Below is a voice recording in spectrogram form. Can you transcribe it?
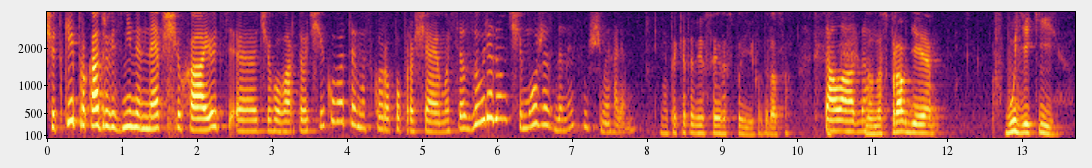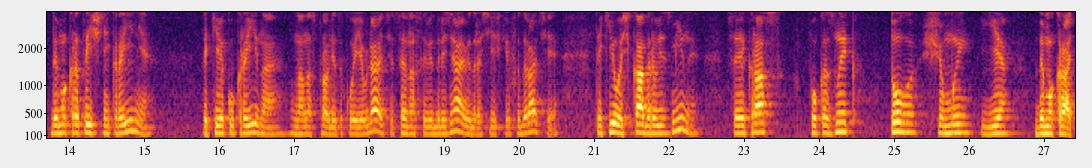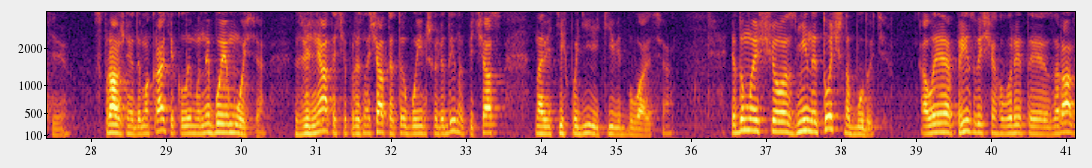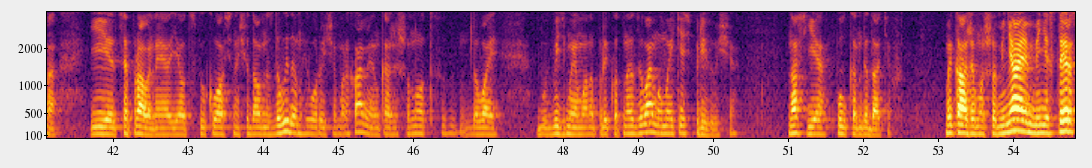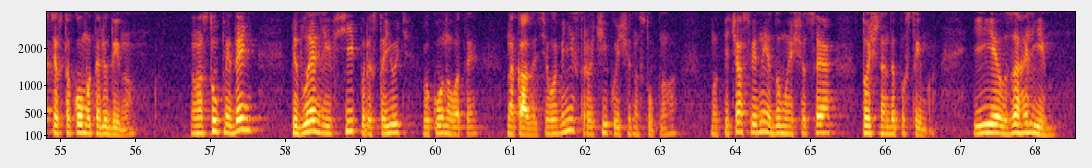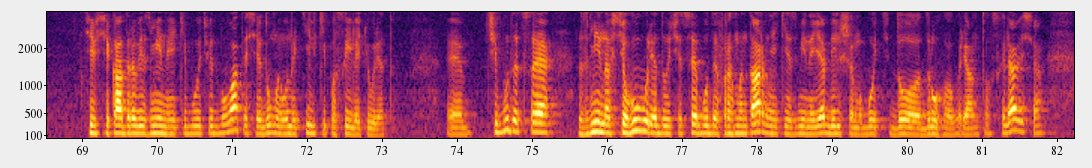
Чутки про кадрові зміни не вщухають. Е, Чого варто очікувати? Ми скоро попрощаємося з урядом чи може з Денисом Шмигалем. Ну так я тобі все і розповів одразу. Та ладно. Ну насправді в будь-якій демократичній країні, такі як Україна, вона насправді такою є, це нас і відрізняє від Російської Федерації. Такі ось кадрові зміни це якраз показник того, що ми є демократією. Справжньою демократією, коли ми не боїмося звільняти чи призначати ту або іншу людину під час навіть тих подій, які відбуваються. Я думаю, що зміни точно будуть, але прізвище говорити зарано. І це правильно. Я, я от спілкувався нещодавно з Давидом Георгійовичем Арахамі. Він каже, що ну от давай візьмемо, наприклад, називаємо ми якесь прізвище. У нас є пул кандидатів. Ми кажемо, що міняємо міністерстві в такому-то людину. На наступний день підлеглі всі перестають виконувати накази цього міністра, очікуючи наступного. Ну, під час війни я думаю, що це точно недопустимо. І взагалі, ці всі кадрові зміни, які будуть відбуватися, я думаю, вони тільки посилять уряд. Е, Чи буде це зміна всього уряду, чи це буде фрагментарні якісь зміни, я більше, мабуть, до другого варіанту схиляюся.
